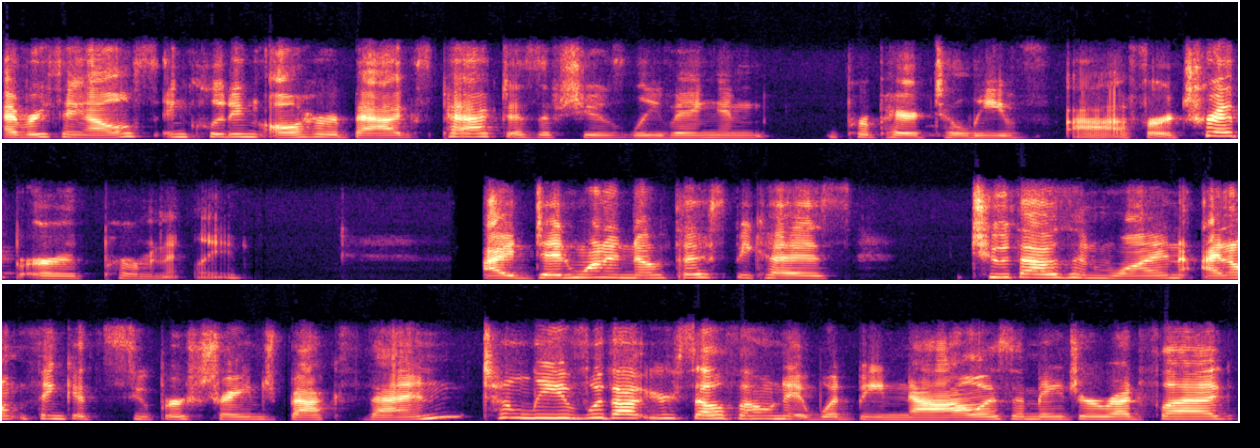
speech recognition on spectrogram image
everything else, including all her bags packed as if she was leaving and prepared to leave uh, for a trip or permanently. I did want to note this because 2001, I don't think it's super strange back then to leave without your cell phone. It would be now as a major red flag,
